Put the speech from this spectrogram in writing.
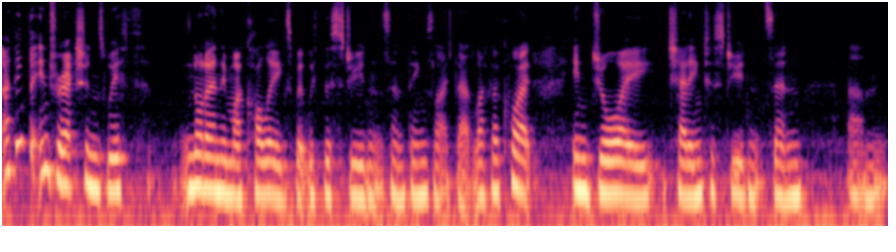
I think the interactions with not only my colleagues but with the students and things like that. Like I quite enjoy chatting to students, and um,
